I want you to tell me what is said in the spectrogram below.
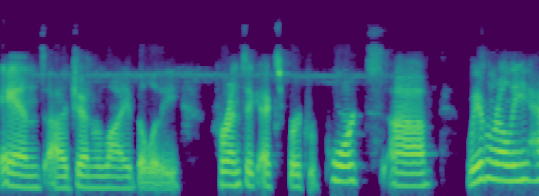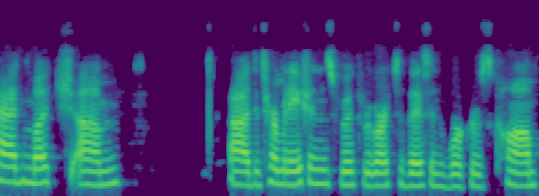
and uh, general liability. Forensic expert reports. Uh, we haven't really had much um, uh, determinations with regard to this in workers' comp,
